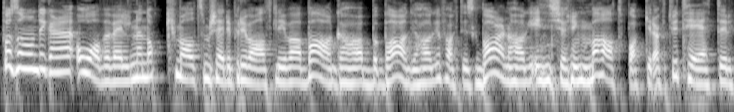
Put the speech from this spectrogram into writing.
For som om det ikke er overveldende nok med alt som skjer i privatlivet, bagehage, bagehage faktisk, barnehage, innkjøring, matpakker, aktiviteter,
